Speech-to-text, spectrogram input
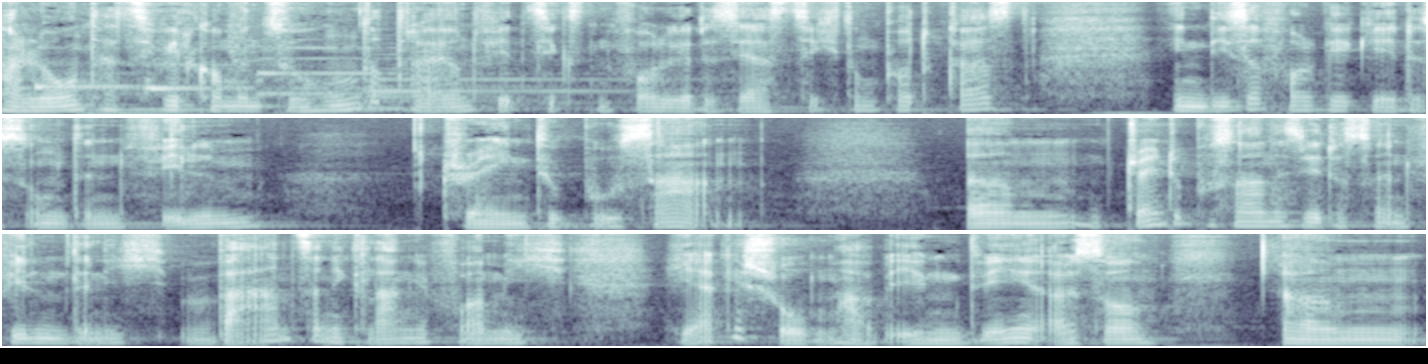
Hallo und herzlich willkommen zur 143. Folge des Erstsichtung Podcast. In dieser Folge geht es um den Film Train to Busan. Ähm, Train to Busan ist wieder so ein Film, den ich wahnsinnig lange vor mich hergeschoben habe irgendwie. Also ähm,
